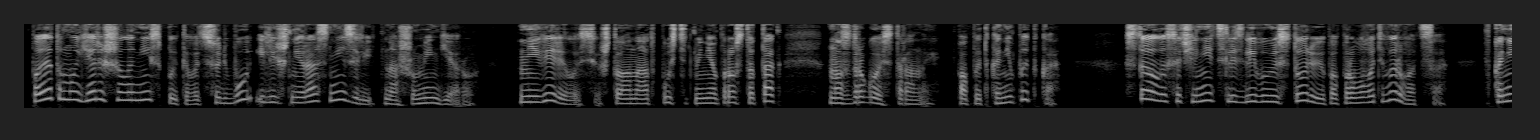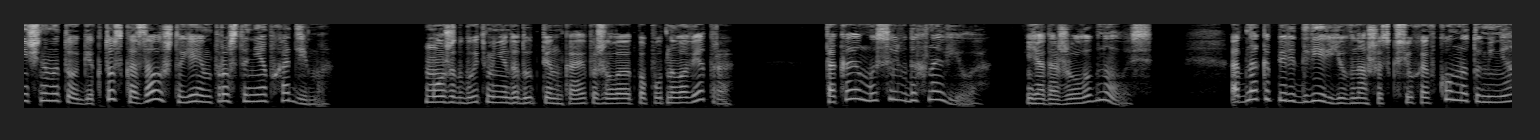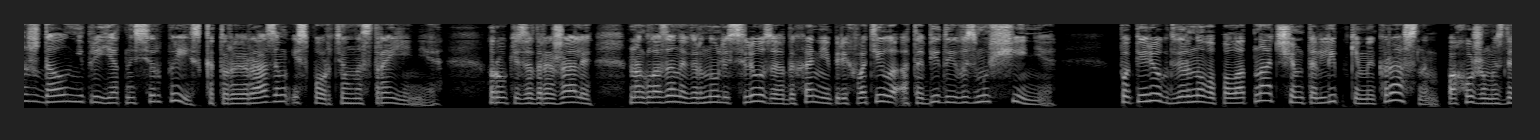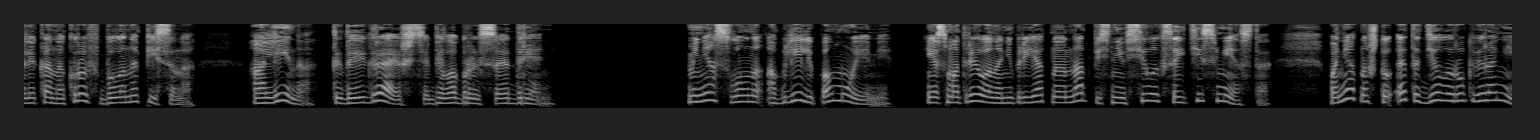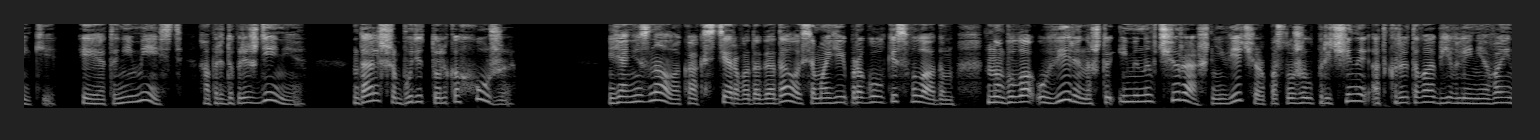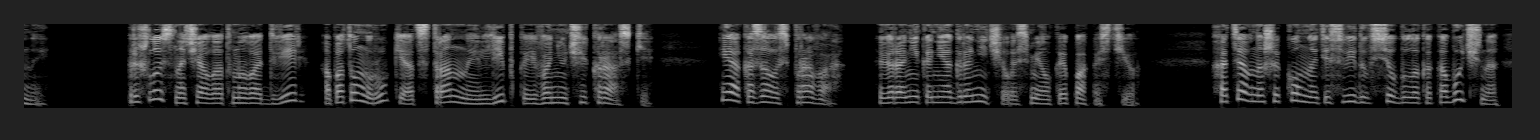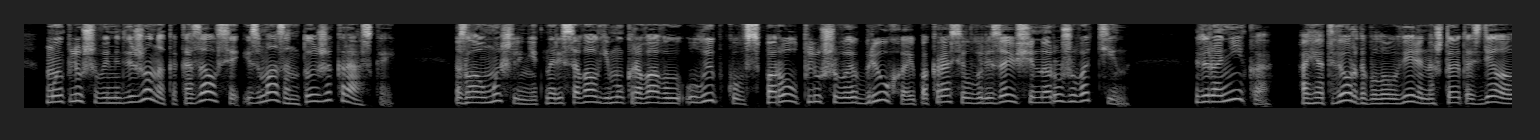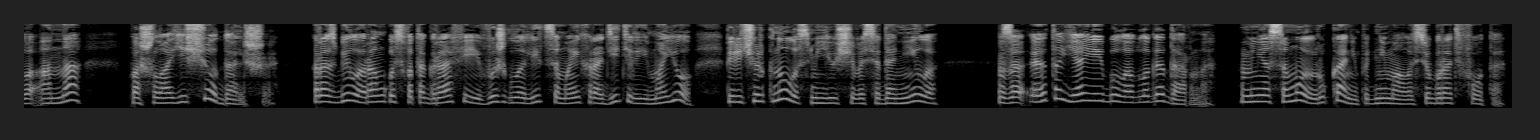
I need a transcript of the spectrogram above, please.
Поэтому я решила не испытывать судьбу и лишний раз не злить нашу Мегеру. Не верилось, что она отпустит меня просто так, но, с другой стороны, попытка не пытка — Стоило сочинить слезливую историю и попробовать вырваться. В конечном итоге, кто сказал, что я им просто необходима? Может быть, мне дадут пинка и пожелают попутного ветра? Такая мысль вдохновила. Я даже улыбнулась. Однако перед дверью в нашу с Ксюхой в комнату меня ждал неприятный сюрприз, который разом испортил настроение. Руки задрожали, на глаза навернулись слезы, а дыхание перехватило от обиды и возмущения. Поперек дверного полотна чем-то липким и красным, похожим издалека на кровь, было написано «Алина, ты доиграешься, белобрысая дрянь». Меня словно облили помоями. Я смотрела на неприятную надпись не в силах сойти с места. Понятно, что это дело рук Вероники, и это не месть, а предупреждение. Дальше будет только хуже. Я не знала, как стерва догадалась о моей прогулке с Владом, но была уверена, что именно вчерашний вечер послужил причиной открытого объявления войны. Пришлось сначала отмывать дверь, а потом руки от странной липкой вонючей краски. Я оказалась права. Вероника не ограничилась мелкой пакостью. Хотя в нашей комнате с виду все было как обычно, мой плюшевый медвежонок оказался измазан той же краской. Злоумышленник нарисовал ему кровавую улыбку, вспорол плюшевое брюхо и покрасил вылезающий наружу ватин. Вероника, а я твердо была уверена, что это сделала она, пошла еще дальше. Разбила рамку с фотографией, выжгла лица моих родителей и мое, перечеркнула смеющегося Данила. За это я ей была благодарна. У меня самой рука не поднималась убрать фото.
